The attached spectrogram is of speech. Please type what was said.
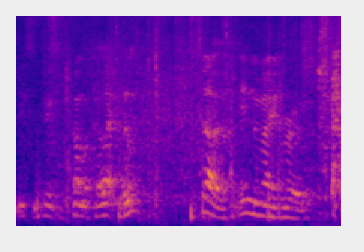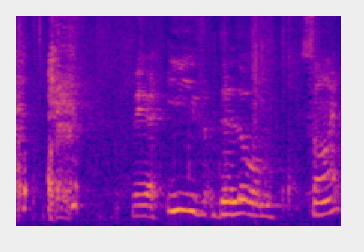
Need some people to come and collect them. So, in the main room, the uh, Yves Delorme sign.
